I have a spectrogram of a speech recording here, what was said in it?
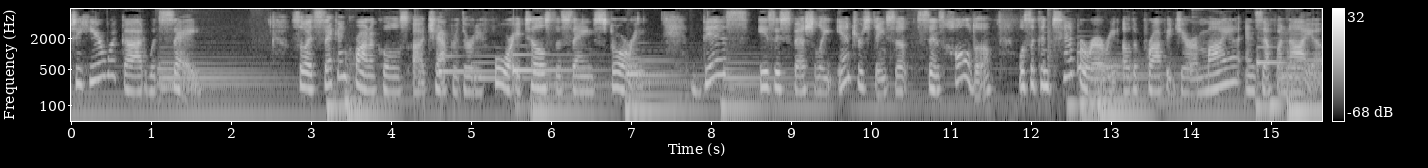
to hear what God would say. So at Second Chronicles uh, chapter 34, it tells the same story. This is especially interesting so, since Huldah was a contemporary of the prophet Jeremiah and Zephaniah.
